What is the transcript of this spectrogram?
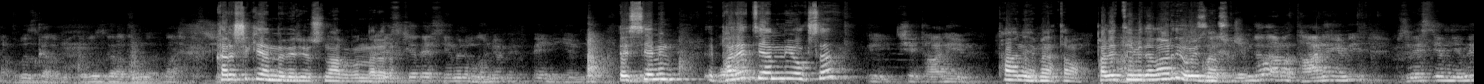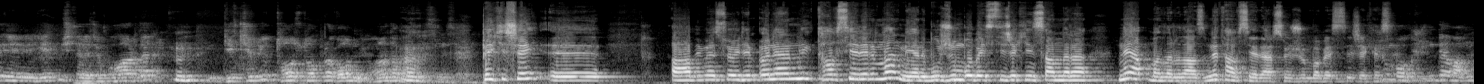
Tabii ızgara, mutlu ızgaradan da başkası şey. Karışık yem mi veriyorsun abi bunlara da? Eskişehir'de es yemini kullanıyorum. En iyi yem de var. Esyemin e, palet yem mi yoksa E, Şey tane yemi. tane yem? Ha tamam. Palet yemi de vardı ya o yüzden Tane sordum. yemi de var ama tane yemi bizim eski yemin yemi e, 70 derece buharda geçiriliyor. Toz toprak olmuyor. Ona da bakıyorsun mesela. Peki şey e, abime söyleyeyim. Önemli tavsiyelerin var mı? Yani bu jumbo besleyecek insanlara ne yapmaları lazım? Ne tavsiye edersin jumbo besleyecek insan? Jumbo kuşun devamlı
